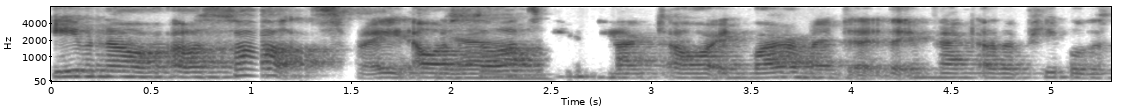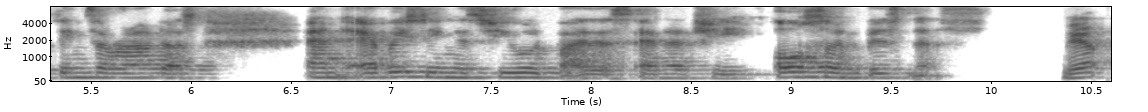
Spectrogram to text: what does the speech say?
Even our, our thoughts, right? Our yeah. thoughts impact our environment, uh, they impact other people, the things around us. And everything is fueled by this energy, also in business. Yep,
